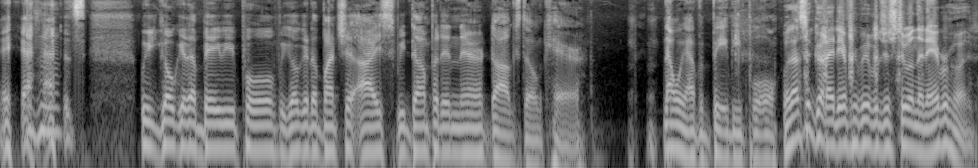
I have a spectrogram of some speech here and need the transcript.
Yes. Mm-hmm. We go get a baby pool. We go get a bunch of ice. We dump it in there. Dogs don't care. Now we have a baby pool. Well, that's a good idea for people just do in the neighborhood.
